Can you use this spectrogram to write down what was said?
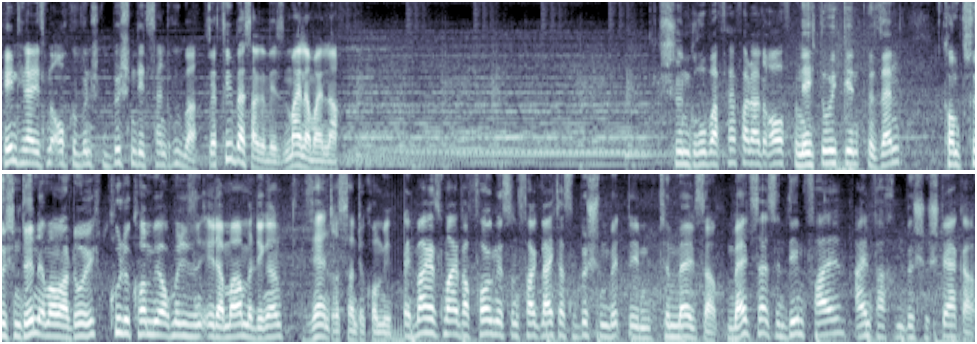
Hähnchen hätte ich es mir auch gewünscht, ein bisschen dezent drüber. Wäre viel besser gewesen, meiner Meinung nach. Schön grober Pfeffer da drauf, nicht durchgehend präsent kommt zwischendrin immer mal durch. Coole Kombi auch mit diesen Edamame-Dingern. Sehr interessante Kombi. Ich mache jetzt mal einfach folgendes und vergleiche das ein bisschen mit dem Tim Melzer. Melzer ist in dem Fall einfach ein bisschen stärker.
